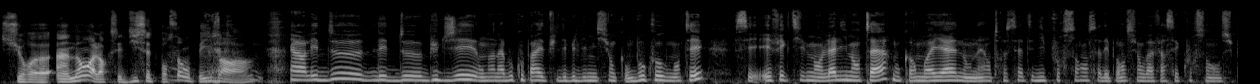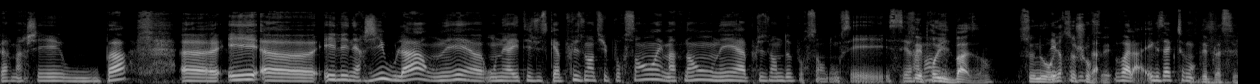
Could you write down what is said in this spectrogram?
sur euh, un an, alors que c'est 17% aux Pays-Bas. hein. Alors les deux, les deux budgets, on en a beaucoup parlé depuis le début de l'émission, qui ont beaucoup augmenté. C'est effectivement l'alimentaire. Donc en moyenne, on est entre 7 et 10 ça dépend si on va faire ses courses en supermarché ou pas. Euh, et euh, l'énergie, où là, on, est, euh, on a été jusqu'à plus 28% et maintenant on est à plus 22% Donc c'est C'est les vraiment produits des- de base. hein. Se nourrir, se produits chauffer. Voilà, exactement. Se déplacer.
